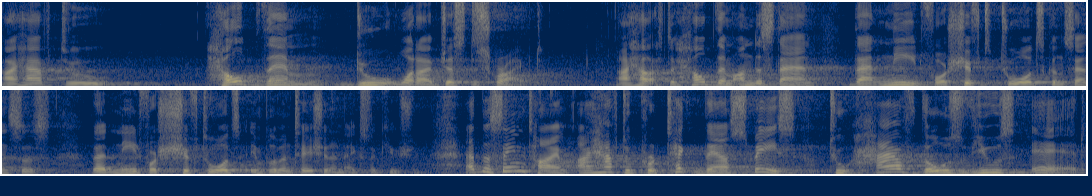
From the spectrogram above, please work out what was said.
I have to help them do what I've just described. I have to help them understand that need for shift towards consensus, that need for shift towards implementation and execution. At the same time, I have to protect their space to have those views aired.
